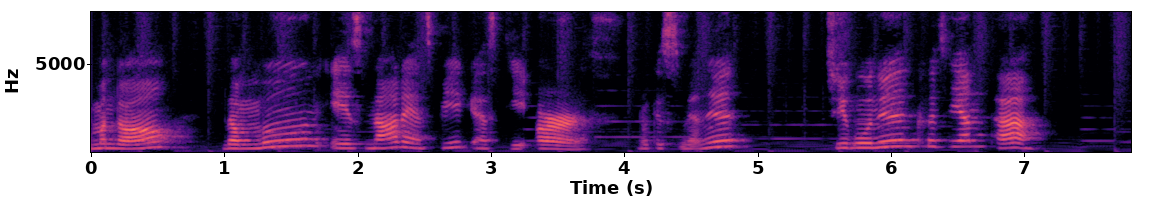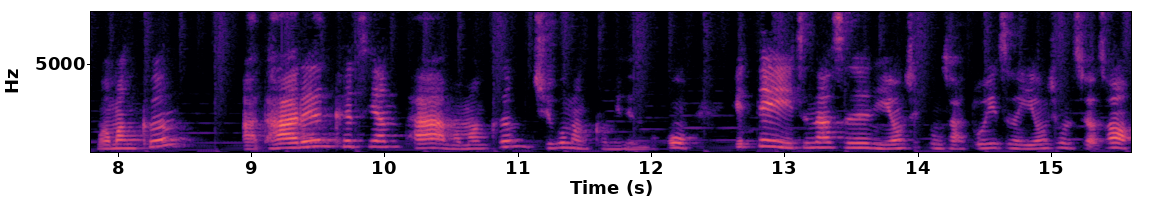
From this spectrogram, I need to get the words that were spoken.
한 번 더. The moon is not as big as the earth. 이렇게 쓰면은 지구는 크지 않다. 뭐만큼? 아, 달은 크지 않다. 뭐만큼? 지구만큼이 되는 거고 이때 is not은 이형식 동사, 또 is가 이형식을 쓰여서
